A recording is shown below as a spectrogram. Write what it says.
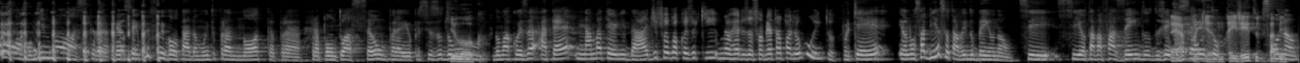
Como? Me mostra. Eu sempre fui voltada muito para nota, para pontuação, para eu preciso de, um, de, uma coisa. Até na maternidade foi uma coisa que minha realização me atrapalhou muito, porque eu não sabia se eu estava indo bem ou não, se, se eu estava fazendo do jeito é, certo. Porque não tem jeito de saber. Ou não,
